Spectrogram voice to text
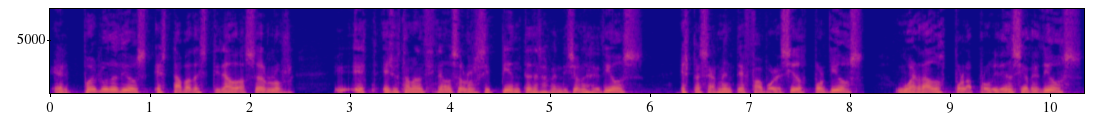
El pueblo de Dios estaba destinado a ser los, eh, ellos estaban destinados a ser los recipientes de las bendiciones de Dios, especialmente favorecidos por Dios, guardados por la providencia de Dios,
